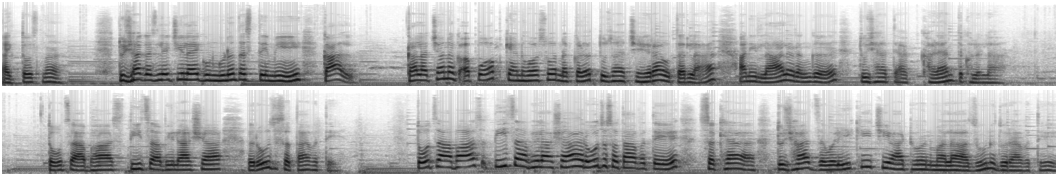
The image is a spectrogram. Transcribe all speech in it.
ऐकतोस ना? तुझ्या गजलेची लय गुणगुणत असते मी. काल काल अचानक आपोआप कॅनव्हासवर नकळत तुझा चेहरा उतरला आणि लाल रंग तुझ्या त्या खळ्यांत खुलला. तोच आभास तीच अभिलाषा रोज सतावते. तोच आभास तीच अभिलाषा रोज सतावते सख्या तुझ्या जवळीकेची आठवण मला अजून दुरावते.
